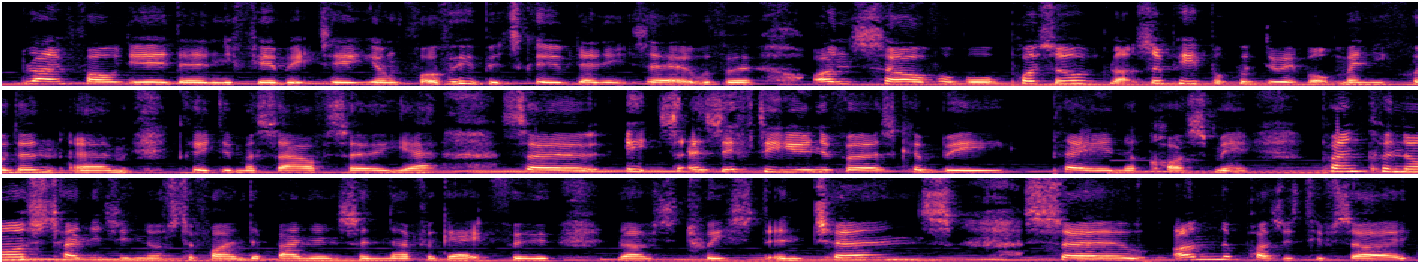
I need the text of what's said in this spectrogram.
blindfolded, and if you're a bit too young for a Rubik's Cube, then it's uh, with an unsolvable puzzle. Lots of people could do it, but many couldn't, um, including myself. So yeah, so it's as if the universe can be playing a cosmic prank on us, challenging us to find a balance and navigate through life's twists and turns. So, on the positive side,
